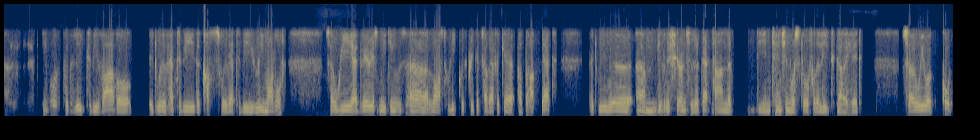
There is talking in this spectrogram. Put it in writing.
uh, that in order for the league to be viable, it would have had to be the costs would have had to be remodeled. So we had various meetings uh, last week with Cricket South Africa about that, but we were um, given assurances at that time that the intention was still for the league to go ahead. So we were caught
